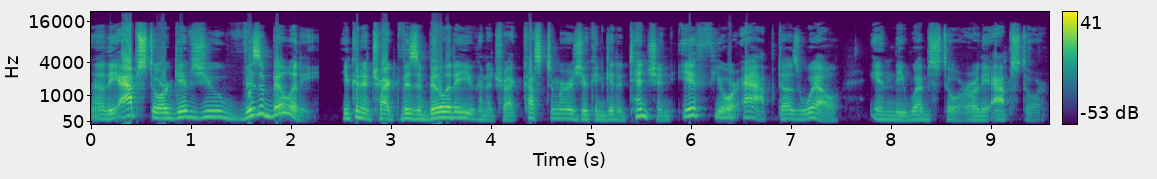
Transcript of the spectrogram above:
Uh, the App Store gives you visibility. You can attract visibility, you can attract customers, you can get attention if your app does well in the web store or the App Store.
